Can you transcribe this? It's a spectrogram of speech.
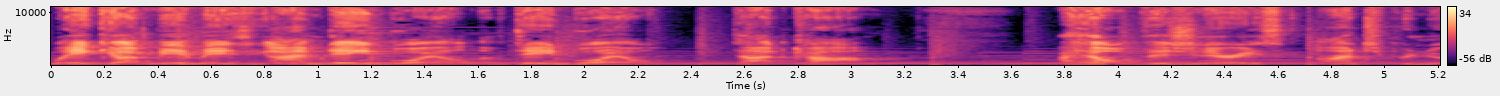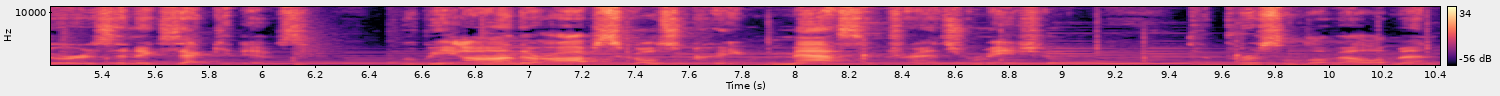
Wake up and be amazing. I'm Dane Boyle of DaneBoyle.com. I help visionaries, entrepreneurs, and executives move beyond their obstacles and create massive transformation through personal development,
